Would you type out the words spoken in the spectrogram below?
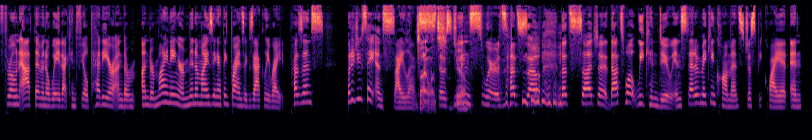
thrown at them in a way that can feel petty or under undermining or minimizing. I think Brian's exactly right. Presence what did you say? And silence. Silence, Those students' yeah. words. That's so. that's such a. That's what we can do instead of making comments. Just be quiet and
